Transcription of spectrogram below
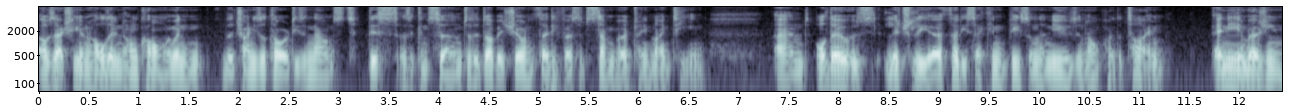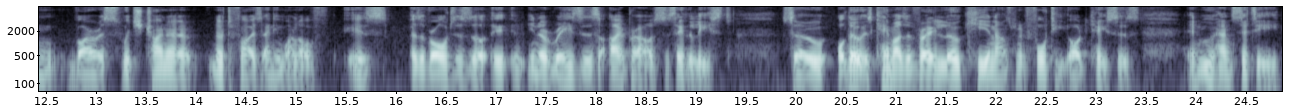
I was actually on holiday in Hong Kong when the Chinese authorities announced this as a concern to the WHO on the 31st of December 2019. And although it was literally a 30 second piece on the news in Hong Kong at the time, any emerging virus which China notifies anyone of is, as a virologist, you know, raises eyebrows to say the least. So although it came out as a very low key announcement of 40 odd cases in Wuhan City,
